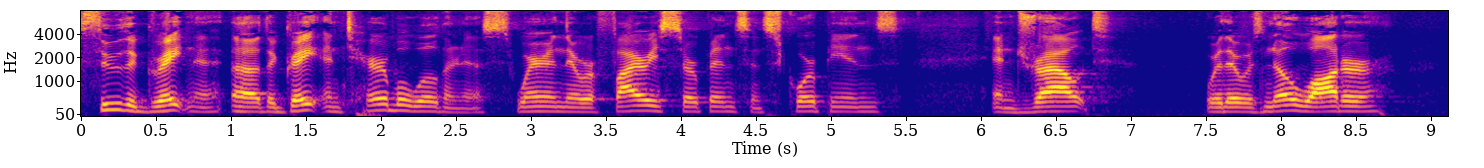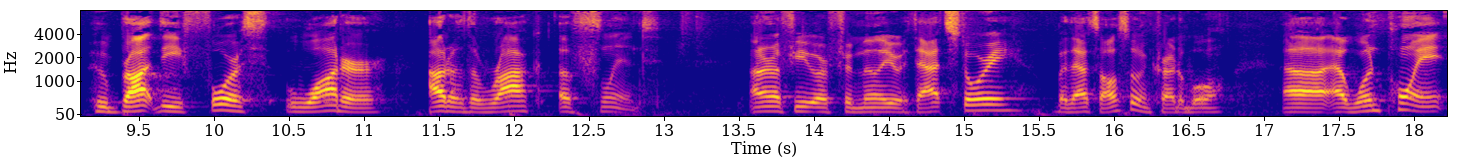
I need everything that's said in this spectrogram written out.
through the, greatness, uh, the great and terrible wilderness, wherein there were fiery serpents and scorpions and drought, where there was no water, who brought thee forth water out of the rock of flint. I don't know if you are familiar with that story, but that's also incredible. Uh, at one point,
